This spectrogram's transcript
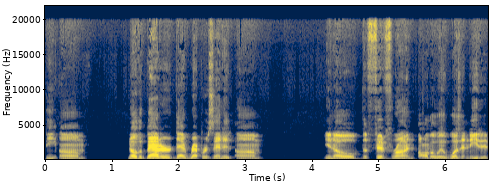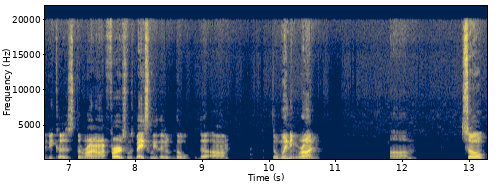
the um no the batter that represented um you know the fifth run although it wasn't needed because the run on first was basically the the the um the winning run um so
